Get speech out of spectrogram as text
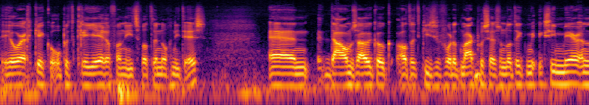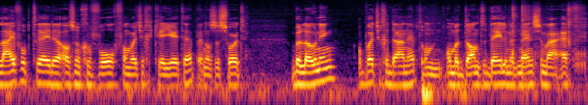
heel erg kicken op het creëren van iets wat er nog niet is. En daarom zou ik ook altijd kiezen voor dat maakproces. Omdat ik, ik zie meer een live optreden als een gevolg van wat je gecreëerd hebt. En als een soort beloning op wat je gedaan hebt. Om, om het dan te delen met mensen. Maar echt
